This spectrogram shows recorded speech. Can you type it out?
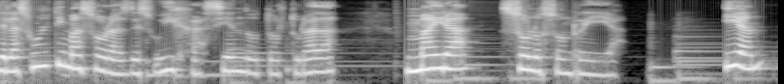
de las últimas horas de su hija siendo torturada, Mayra solo sonreía. Ian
